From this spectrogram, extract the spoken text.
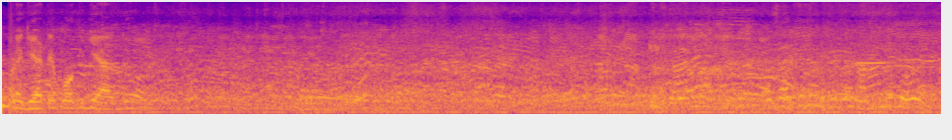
આપણે ગેટે પહોંચી ગયા જો. બધા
